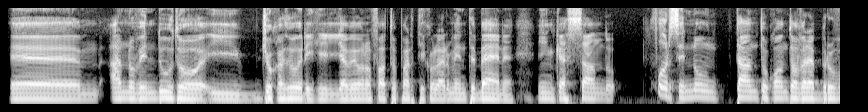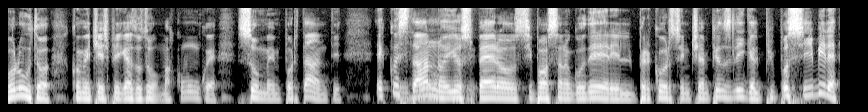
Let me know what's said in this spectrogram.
Ehm, hanno venduto i giocatori che gli avevano fatto particolarmente bene, incassando forse non tanto quanto avrebbero voluto, come ci hai spiegato tu, ma comunque somme importanti. E quest'anno io spero si possano godere il percorso in Champions League il più possibile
